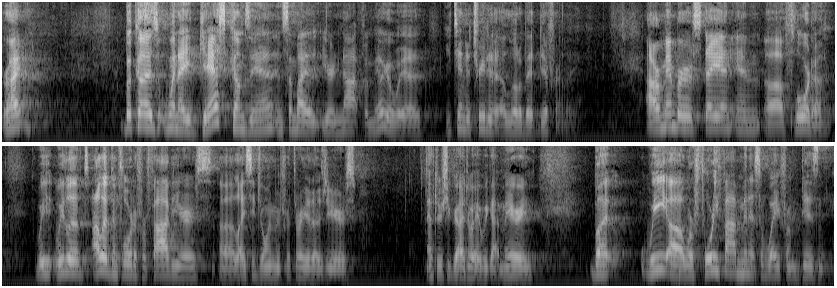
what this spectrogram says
Right? Because when a guest comes in and somebody you're not familiar with, you tend to treat it a little bit differently. I remember staying in uh, Florida. We, we lived, I lived in Florida for five years. Uh, Lacey joined me for three of those years. After she graduated, we got married. But we uh, were 45 minutes away from Disney.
